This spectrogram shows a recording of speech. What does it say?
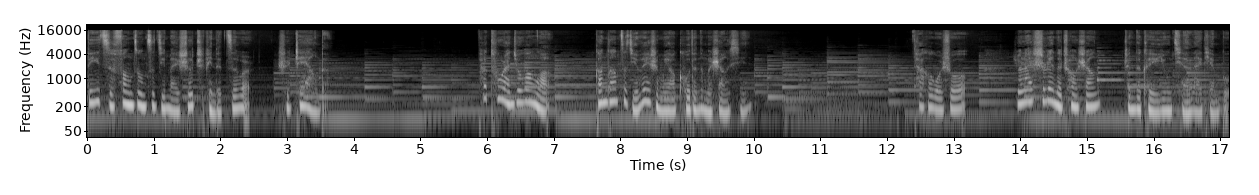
第一次放纵自己买奢侈品的滋味是这样的。他突然就忘了，刚刚自己为什么要哭得那么伤心。他和我说，原来失恋的创伤真的可以用钱来填补。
